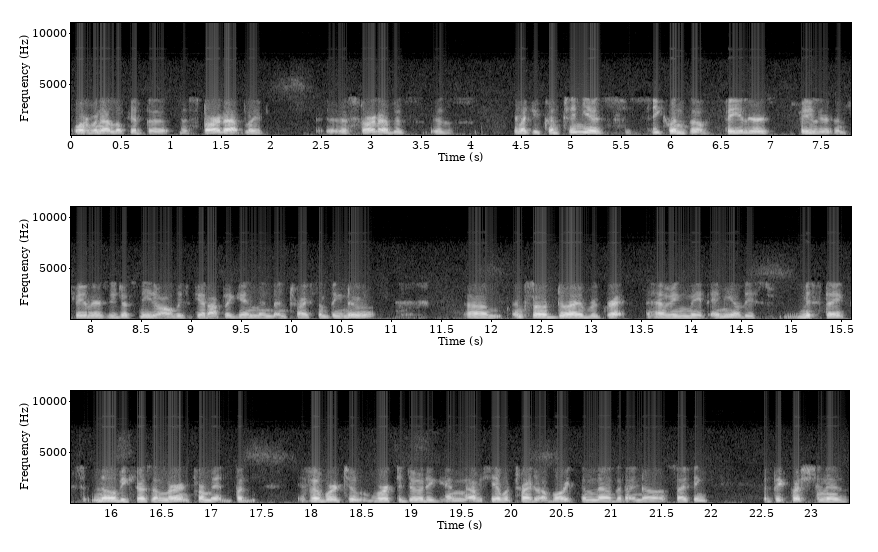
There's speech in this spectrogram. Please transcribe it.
Or when I look at the the startup, like a startup is is like a continuous sequence of failures, failures, and failures. You just need to always get up again and, and try something new. Um, and so, do I regret having made any of these mistakes? No, because I learned from it. But if I were to were to do it again, obviously I would try to avoid them now that I know. So I think the big question is,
